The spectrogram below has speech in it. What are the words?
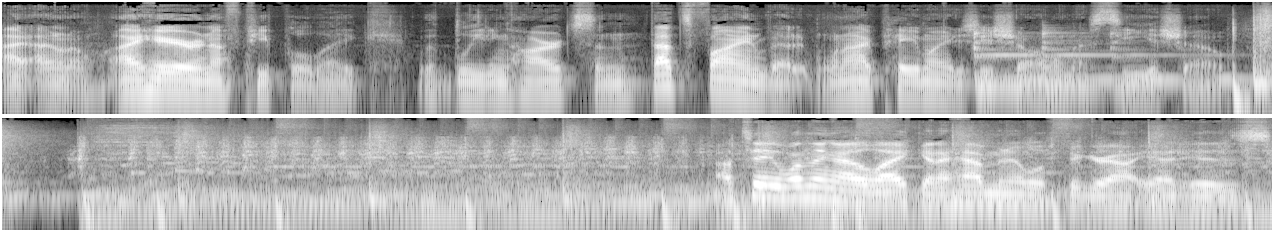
I, I, don't know. I hear enough people like with bleeding hearts, and that's fine. But when I pay money to see a show, I want to see a show. I'll tell you one thing I like and I haven't been able to figure out yet is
